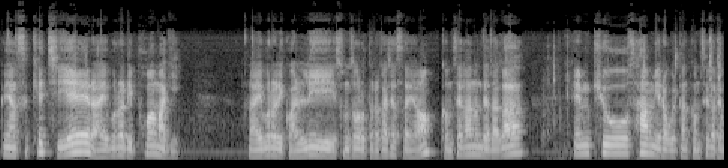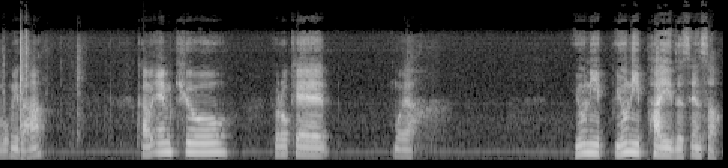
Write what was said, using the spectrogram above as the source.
그냥 스케치에 라이브러리 포함하기 라이브러리 관리 순서로 들어가셨어요. 검색하는 데다가 MQ3이라고 일단 검색을 해봅니다. 그럼 MQ 이렇게 뭐야 Uni Unified 센서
